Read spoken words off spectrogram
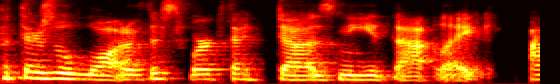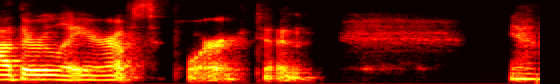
but there's a lot of this work that does need that like other layer of support and yeah.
